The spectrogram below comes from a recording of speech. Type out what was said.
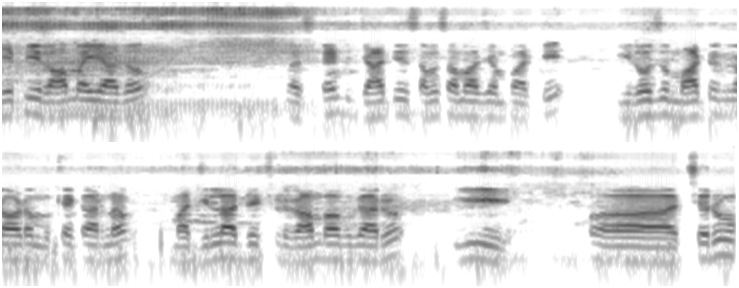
ఏపీ రామయ్య యాదవ్ ప్రెసిడెంట్ జాతీయ సమసమాజం పార్టీ ఈరోజు మాటకు రావడం ముఖ్య కారణం మా జిల్లా అధ్యక్షుడు రాంబాబు గారు. ఈ చెరువు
